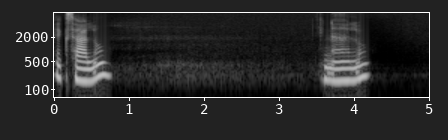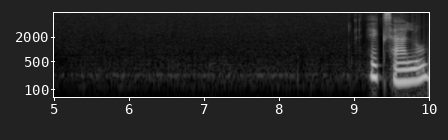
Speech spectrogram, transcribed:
Exhalo. Inhalo. Exhalo.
